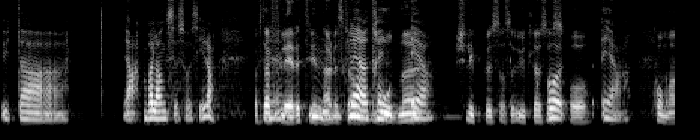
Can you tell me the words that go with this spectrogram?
ut av ja, balanse, så å si. da. Ja, for det er flere trinn her. Det skal modne, ja. slippes, altså utløses, og, og ja. komme,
